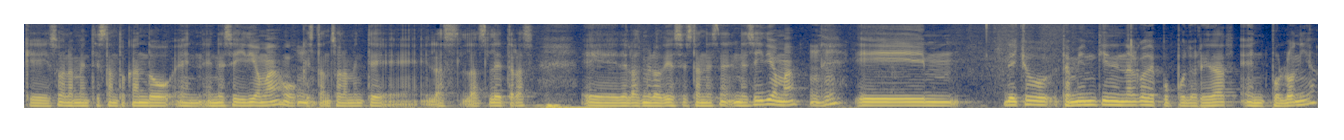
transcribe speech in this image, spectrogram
que solamente están tocando en, ese idioma o que están solamente las, las letras de las melodías están en ese, idioma. De hecho, también tienen algo de popularidad en Polonia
